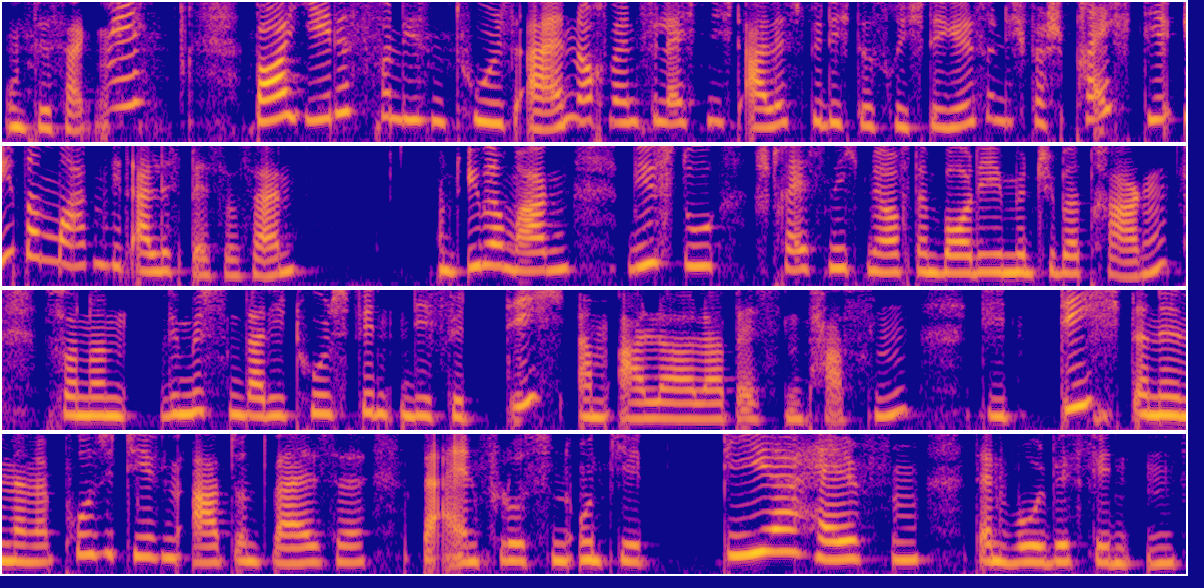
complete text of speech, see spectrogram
und dir sage, nee, baue jedes von diesen Tools ein, auch wenn vielleicht nicht alles für dich das Richtige ist und ich verspreche dir, übermorgen wird alles besser sein. Und übermorgen wirst du Stress nicht mehr auf dein Body Image übertragen, sondern wir müssen da die Tools finden, die für dich am aller, allerbesten passen, die dich dann in einer positiven Art und Weise beeinflussen und dir dir helfen, dein Wohlbefinden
